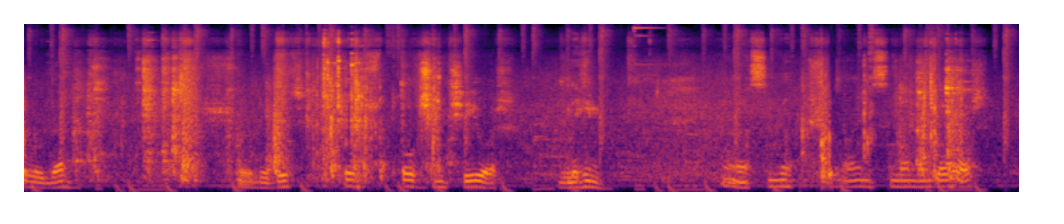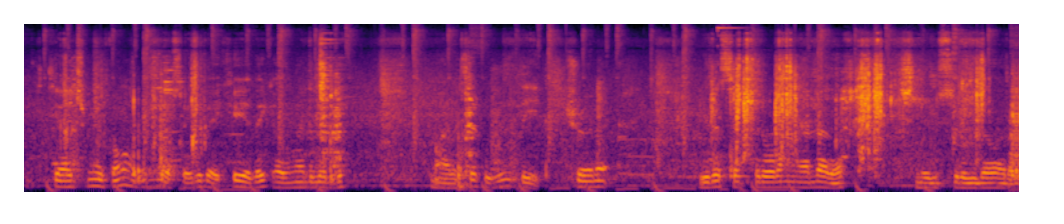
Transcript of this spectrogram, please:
Burada şöyle bir tost, toasting şeyi var. Lehim. Ha, aslında şunun aynısından bende var. İhtiyacım yok ama ucuz olsaydı belki yedek alınabilirdi. Maalesef ucuz değil. Şöyle vida setleri olan yerler var. İçinde bir sürü vida var.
